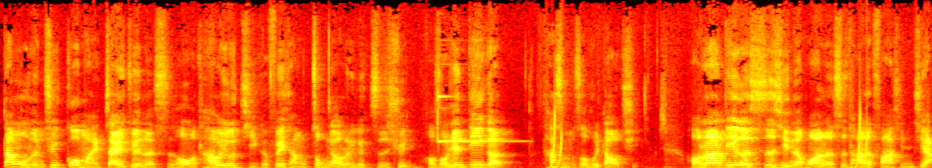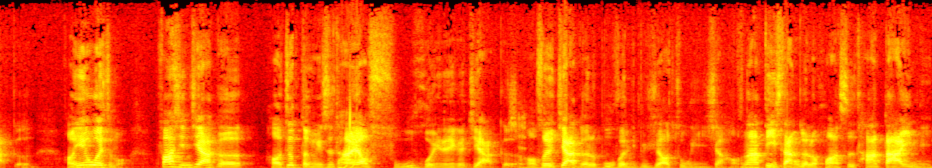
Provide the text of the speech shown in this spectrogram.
当我们去购买债券的时候，它会有几个非常重要的一个资讯。好，首先第一个，它什么时候会到期？好，那第二个事情的话呢，是它的发行价格。好，因为为什么发行价格好，就等于是它要赎回的一个价格。好，所以价格的部分你必须要注意一下。好，那第三个的话是它答应你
